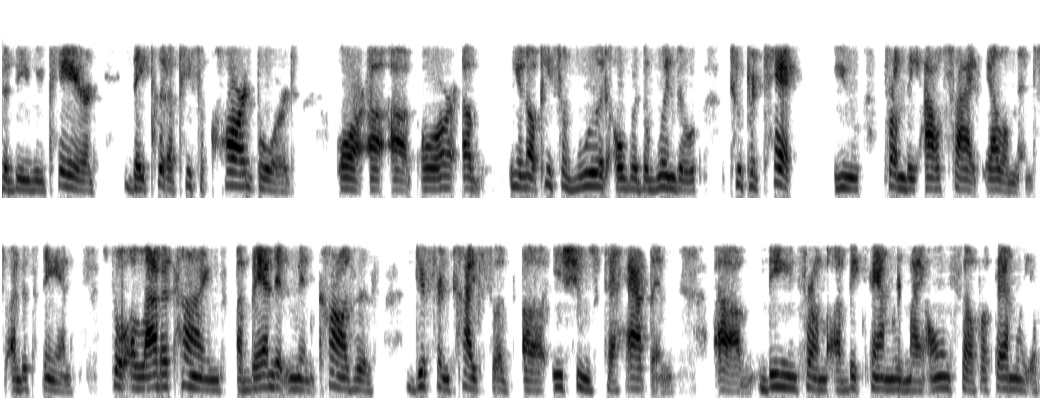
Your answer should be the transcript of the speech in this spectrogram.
to be repaired they put a piece of cardboard or a, a or a you know piece of wood over the window to protect you from the outside elements. Understand? So a lot of times abandonment causes different types of uh, issues to happen. Um, being from a big family, my own self, a family of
